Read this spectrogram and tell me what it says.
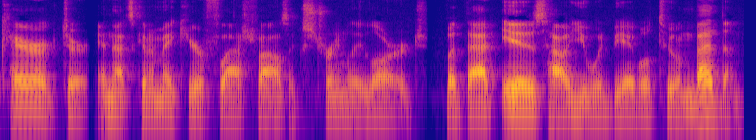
character, and that's going to make your flash files extremely large. But that is how you would be able to embed them.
